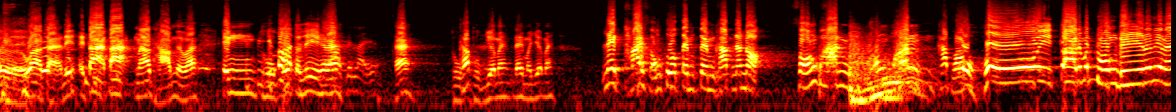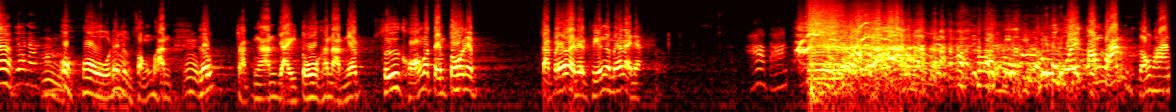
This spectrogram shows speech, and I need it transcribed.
เออว่าแต่นี่ไอ้ต้าต้านะถามหน่อยว่า เอ็งถูกลอตเตอรี่ใช่ไหมเป็นไรฮะถูกถูกเยอะไหมได้มาเยอะไหม เลขท้ายสองตัวเต็มเต็มๆครับนั่นเนาะสองพันสองพันครับผม โอ้โหต้านี่มันดวงดีนะเนี่ยนะเยอะนะ โอ้โห ได้ถึงสองพันแล้วจัดงานใหญ่โตขนาดเนี้ยซื้อของมาเต็มโต๊ะเนี่ย จัดไปเท่าไหร่เนี่ยเสียเงินไปเท่าไหร่เนี่ยห้าพันถูกหวยสองพันสองพัน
